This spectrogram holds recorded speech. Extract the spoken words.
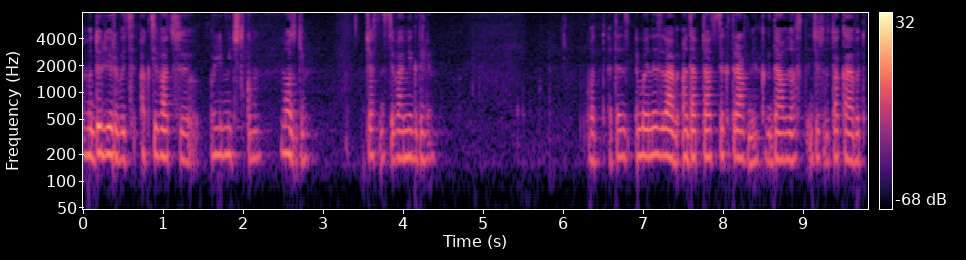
модулировать активацию в лимбическом мозге, в частности в амигдале. Вот это мы называем адаптацией к травме, когда у нас идет вот такая вот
